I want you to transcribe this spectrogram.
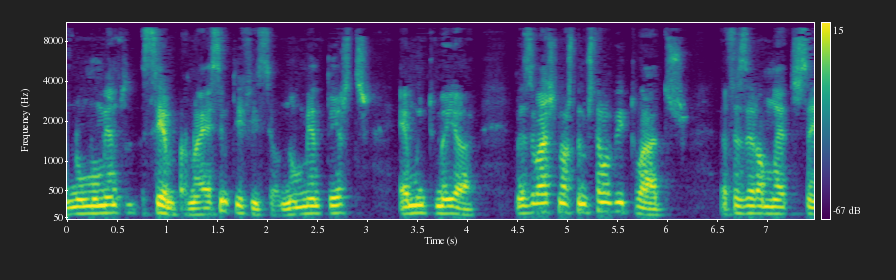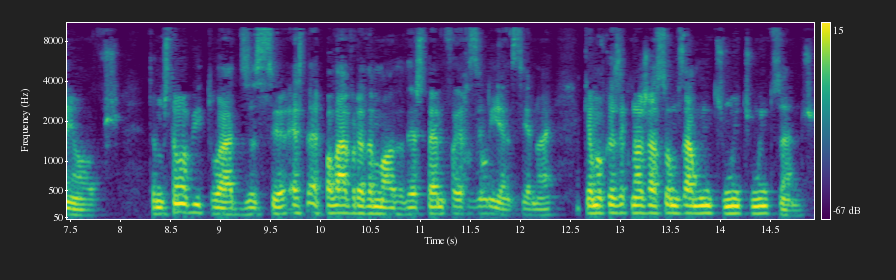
num momento, sempre, não é? É sempre difícil. Num momento destes é muito maior. Mas eu acho que nós estamos tão habituados a fazer omeletes sem ovos, estamos tão habituados a ser. Esta, a palavra da moda deste ano foi resiliência, não é? Que é uma coisa que nós já somos há muitos, muitos, muitos anos.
